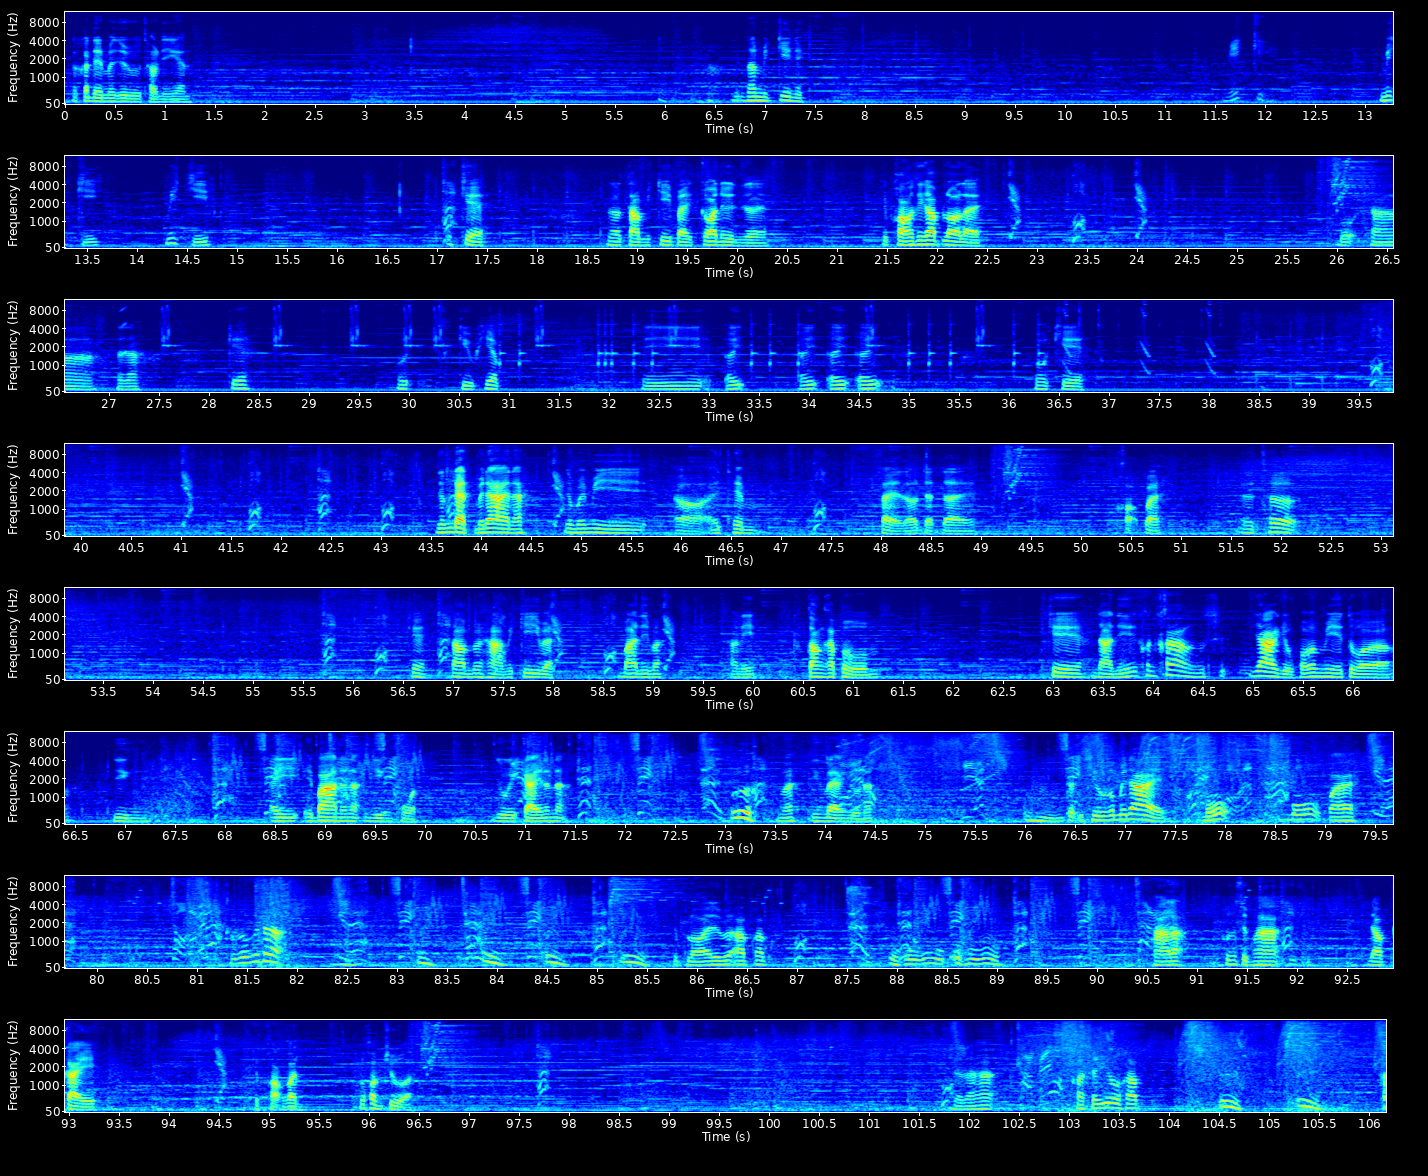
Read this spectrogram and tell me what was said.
แล้วก็เดินมาอยู่แถวนี้กันนั่นมิกกี้นี่มิกกี้มิกกี้มิกกี้โอเค เราตามมิกกี้ไปก่อนอื่นเลยเก็บของสิครับ รออะไร บชาแล้วนะโอเคอุ้ย skill เพียบนี่เอ้ยเอ้ยเอ้ยเอ้ยโอเคยังแดดไม่ได้นะ ยังไม่มีเอ่อไอเทม ใส่แล้วแดดได้เคาะไปเอเธอร์ โอเค ตามไปหามิกกี้ไปบ้านนี้ปะทางนี้ถูกต้องครับผม โอเค ด่านนี้ค่อนข้างยากอยู่เพราะว่ามีตัวยิง ไอไอบ้านนั่นน่ะยิงโหด อยู่ไกลๆนั่นน่ะเออเห็นไหมยิงแรงอยู่นะอืมจะคิวก็ไม่ได้โบโบไปถูกต้องไม่ได้อืมอืมอืมอืม เรียบร้อยเลเวลอัพครับโอ้โหโอ้โหพาละเพิ่งสิบห้ายาวไก่เก็บของก่อนเพื่อความชัวร์เดี๋ยวนะฮะคอนเซโยครับอืมอืม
